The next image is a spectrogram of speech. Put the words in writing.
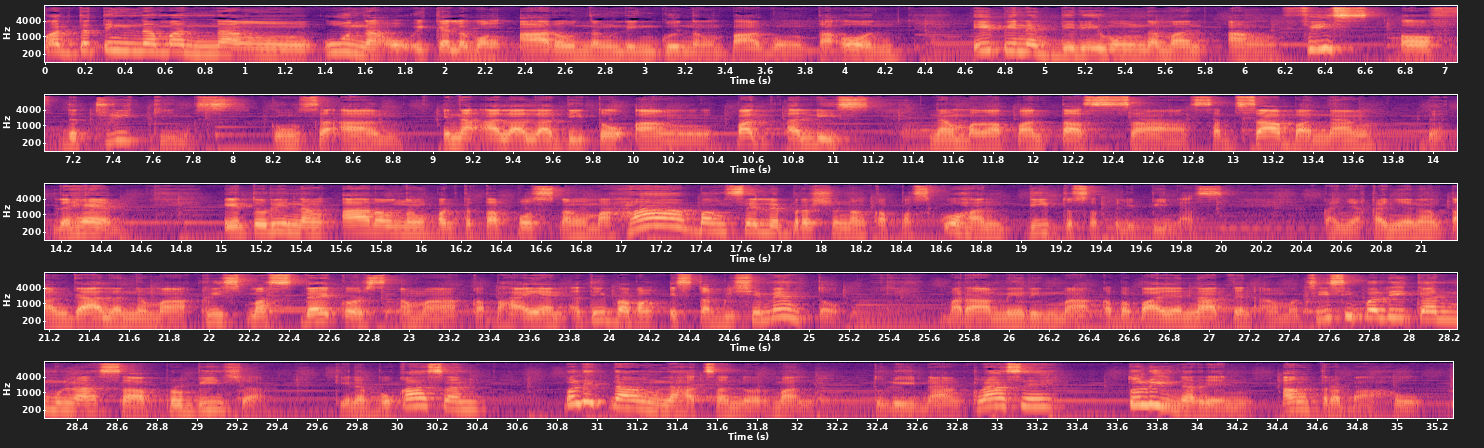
Pagdating naman ng una o ikalawang araw ng linggo ng bagong taon, ipinagdiriwang naman ang Feast of the Three Kings kung saan inaalala dito ang pag-alis ng mga pantas sa sabsaban ng Bethlehem. Ito rin ang araw ng pagtatapos ng mahabang selebrasyon ng Kapaskuhan dito sa Pilipinas. Kanya-kanya ng tanggalan ng mga Christmas decors ang mga kabahayan at iba pang establishmento. Marami ring mga kababayan natin ang magsisibalikan mula sa probinsya. Kinabukasan, balik na ang lahat sa normal. Tuloy na ang klase, tuloy na rin ang trabaho.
